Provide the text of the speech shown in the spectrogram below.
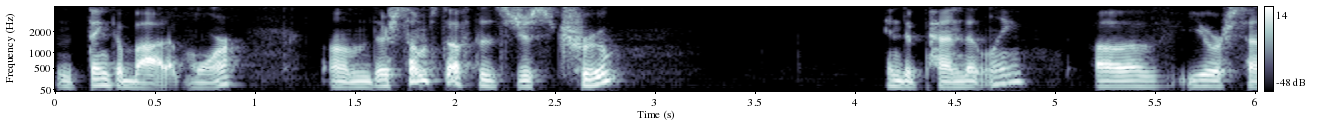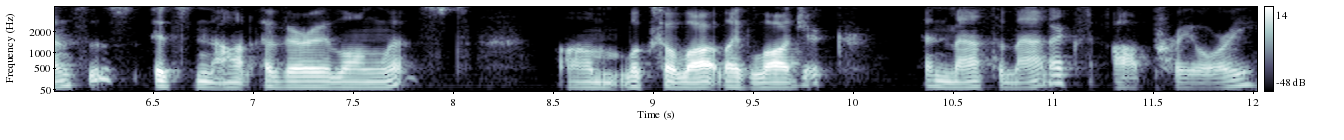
and think about it more. Um, there's some stuff that's just true independently of your senses. It's not a very long list. Um, looks a lot like logic and mathematics, a priori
